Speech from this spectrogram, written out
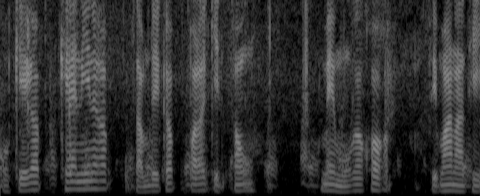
โอเคครับ แค่นี้นะครับสำเร็จครับภารกิจเอาแม่หมูเข้าข้อครับสิบห้านาที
